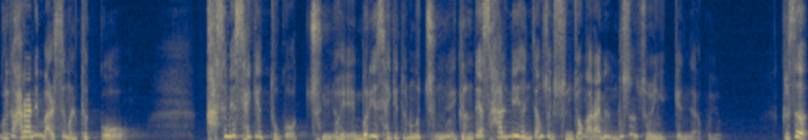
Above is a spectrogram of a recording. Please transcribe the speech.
우리가 하나님 말씀을 듣고 가슴에 새겨두고 중요해. 머리에 새겨두는 거 중요해. 그런데 삶의 현장 속에 순종 안 하면 무슨 소용이 있겠냐고요. 그래서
